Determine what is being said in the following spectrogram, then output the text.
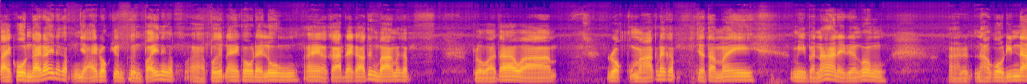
ตายโคนได้ได้นะครับอย่าให้รกจนเกินไปนะครับอ่าเปิดไอ้ก็ได้ลงไอ้อากาศได้กาวถึงบางนะครับเพราะว่าถ้าว่ารกหมากนะครับ จะทำให้มีปัญหาในเรื่องของอ่าหนาวโกดินได้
